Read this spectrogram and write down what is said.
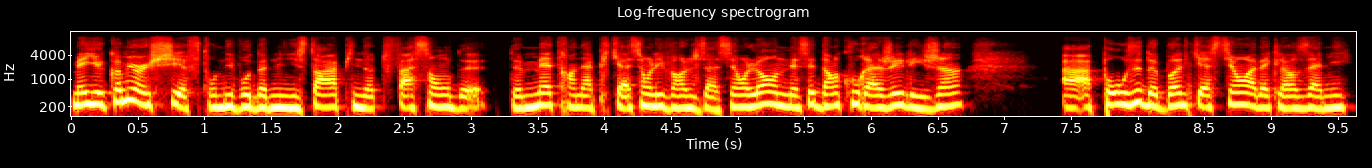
mais il y a comme eu un shift au niveau de notre ministère puis notre façon de, de mettre en application l'évangélisation. Là, on essaie d'encourager les gens à, à poser de bonnes questions avec leurs amis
